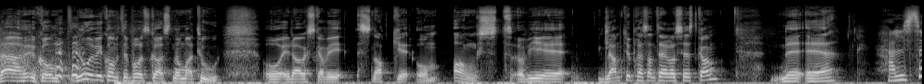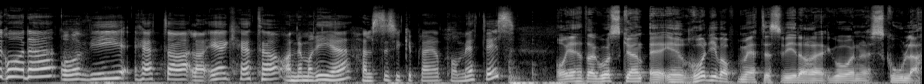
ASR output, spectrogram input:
Der er vi kommet. Nå er vi kommet til podkast nummer to. Og i dag skal vi snakke om angst. Og vi glemte jo å presentere oss sist gang. Det er Helserådet, og vi heter, eller jeg heter Anne Marie, helsesykepleier på Metis. Og jeg heter Gosken, Jeg er rådgiver på Metis videregående skole.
